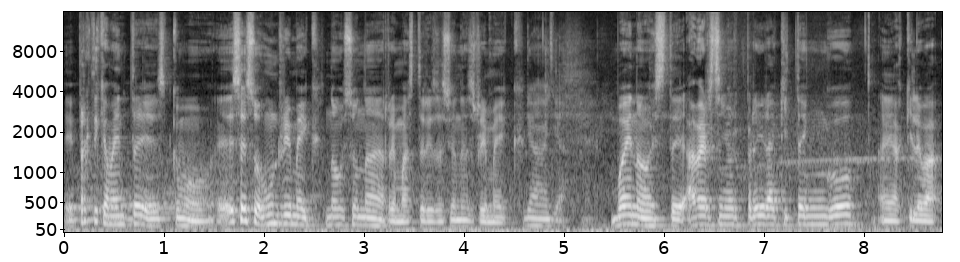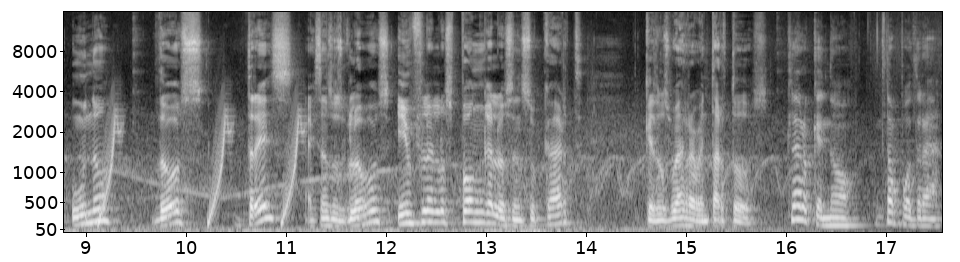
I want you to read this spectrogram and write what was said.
Eh, prácticamente es como, es eso, un remake, no es una remasterización, es remake. Ya, ya. Bueno, este, a ver, señor Pereira, aquí tengo, eh, aquí le va, uno, dos, tres, ahí están sus globos, inflalos, póngalos en su cart, que los voy a reventar todos. Claro que no, no podrá.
